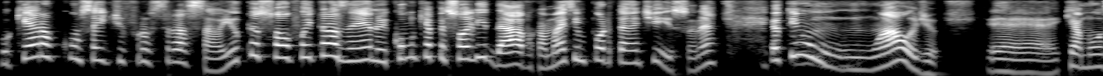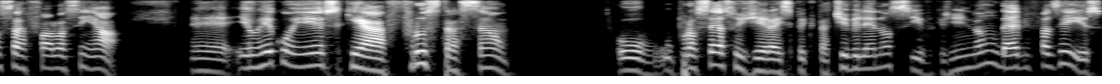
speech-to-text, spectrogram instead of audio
o que era o conceito de frustração. E o pessoal foi trazendo, e como que a pessoa lidava, que é mais importante isso, né? Eu tenho um, um áudio é, que a moça falou assim, ó, é, eu reconheço que a frustração ou o processo de gerar expectativa ele é nocivo, que a gente não deve fazer isso.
